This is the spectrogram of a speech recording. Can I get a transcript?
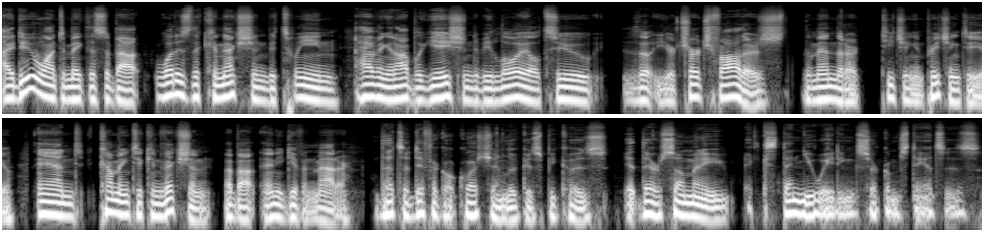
I do want to make this about what is the connection between having an obligation to be loyal to the, your church fathers, the men that are teaching and preaching to you, and coming to conviction about any given matter. That's a difficult question, Lucas, because it, there are so many extenuating circumstances.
